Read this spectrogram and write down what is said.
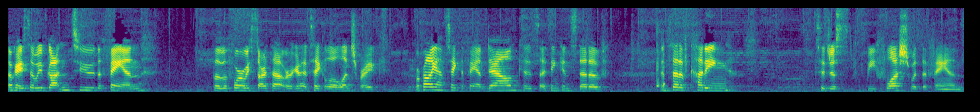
Okay, so we've gotten to the fan, but before we start that, we're gonna take a little lunch break. We're probably gonna have to take the fan down because I think instead of instead of cutting to just be flush with the fan,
